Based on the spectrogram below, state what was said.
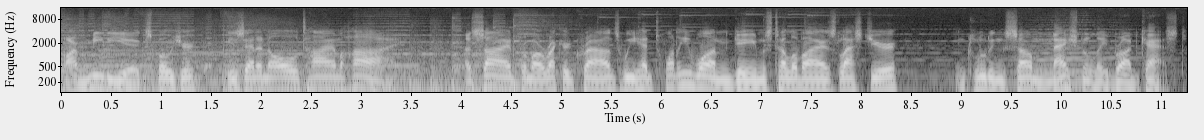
Our media exposure is at an all-time high. Aside from our record crowds, we had 21 games televised last year, including some nationally broadcast.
